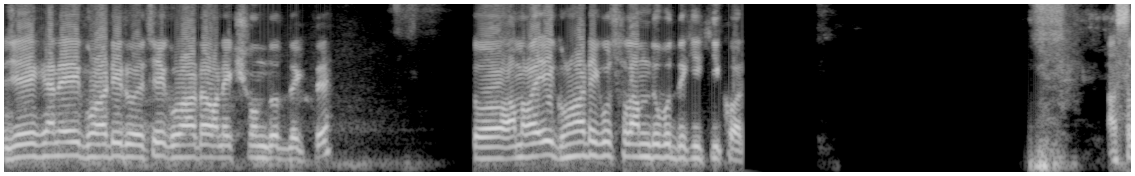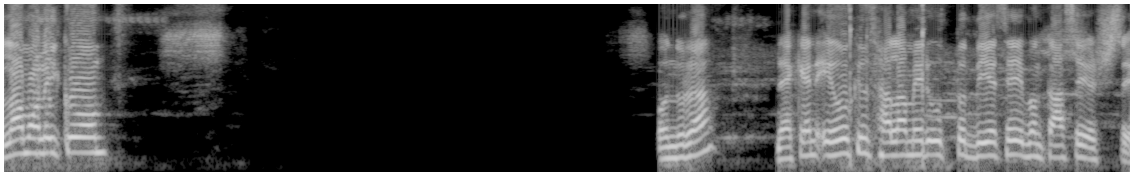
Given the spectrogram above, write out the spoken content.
যে এখানে এই ঘোড়াটি রয়েছে, এই ঘোড়াটা অনেক সুন্দর দেখতে। তো আমরা এই ঘোড়াটিকে সালাম দেবো দেখি কি করে। আসসালামু আলাইকুম। বন্ধুরা, দেখেন এও কিন্তু সালামের উত্তর দিয়েছে এবং কাছে এসছে।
